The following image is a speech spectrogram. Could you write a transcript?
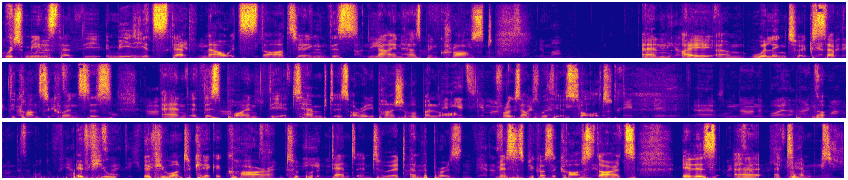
which means that the immediate step now it's starting, this line has been crossed. And I am willing to accept the consequences, and at this point, the attempt is already punishable by law. For example, with the assault. No, If you if you want to kick a car to put a dent into it, and the person misses because the car starts, it is an attempt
